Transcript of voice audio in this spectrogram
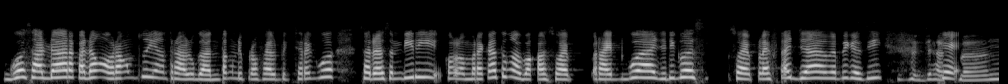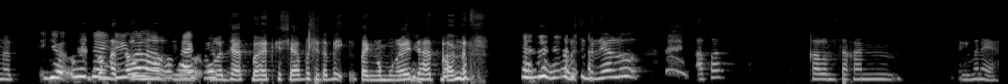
gue sadar kadang orang tuh yang terlalu ganteng di profile picture gue sadar sendiri kalau mereka tuh nggak bakal swipe right gue jadi gue swipe left aja ngerti gak sih? Jahat Kayak- banget. ya udah jadi gue mau, langsung mau, swipe mau left. jahat banget ke siapa sih tapi pengen ngomong aja jahat banget. Tapi sebenarnya lu apa? Kalau misalkan gimana ya?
